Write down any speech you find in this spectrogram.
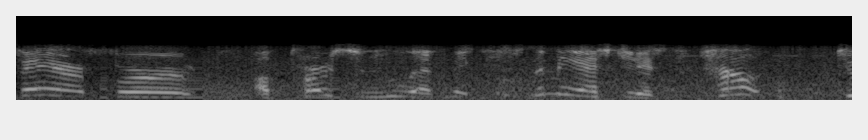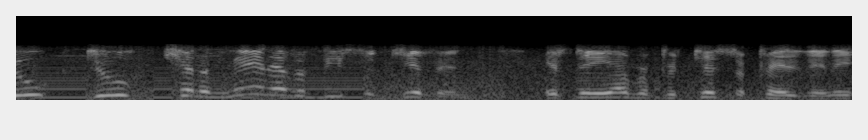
fair for a person who has made? Let me ask you this: How do do can a man ever be forgiven if they ever participated in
